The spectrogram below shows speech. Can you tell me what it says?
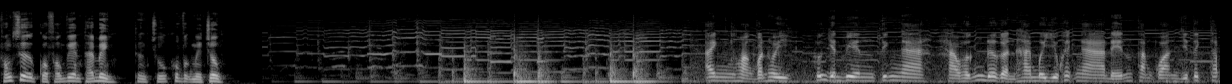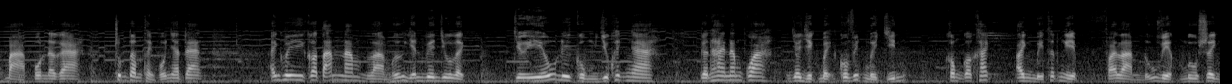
Phóng sự của phóng viên Thái Bình, thường trú khu vực miền Trung. Anh Hoàng Văn Huy, hướng dẫn viên tiếng Nga, hào hứng đưa gần 20 du khách Nga đến tham quan di tích Tháp Bà Ponaga, trung tâm thành phố Nha Trang. Anh Huy có 8 năm làm hướng dẫn viên du lịch, chủ yếu đi cùng du khách Nga. Gần 2 năm qua, do dịch bệnh Covid-19, không có khách, anh bị thất nghiệp, phải làm đủ việc mưu sinh.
